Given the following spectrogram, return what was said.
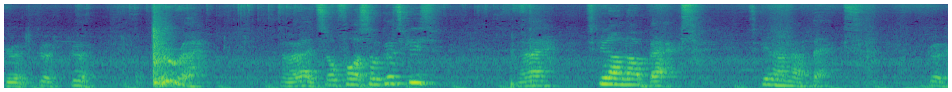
Good, good, good. Hoorah. All right, so far so good, skis. All right, let's get on our backs. Let's get on our backs. Good.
